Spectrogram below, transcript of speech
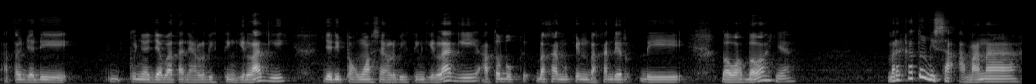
atau jadi punya jabatan yang lebih tinggi lagi jadi penguasa yang lebih tinggi lagi atau bahkan mungkin bahkan di, di bawah-bawahnya mereka tuh bisa amanah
